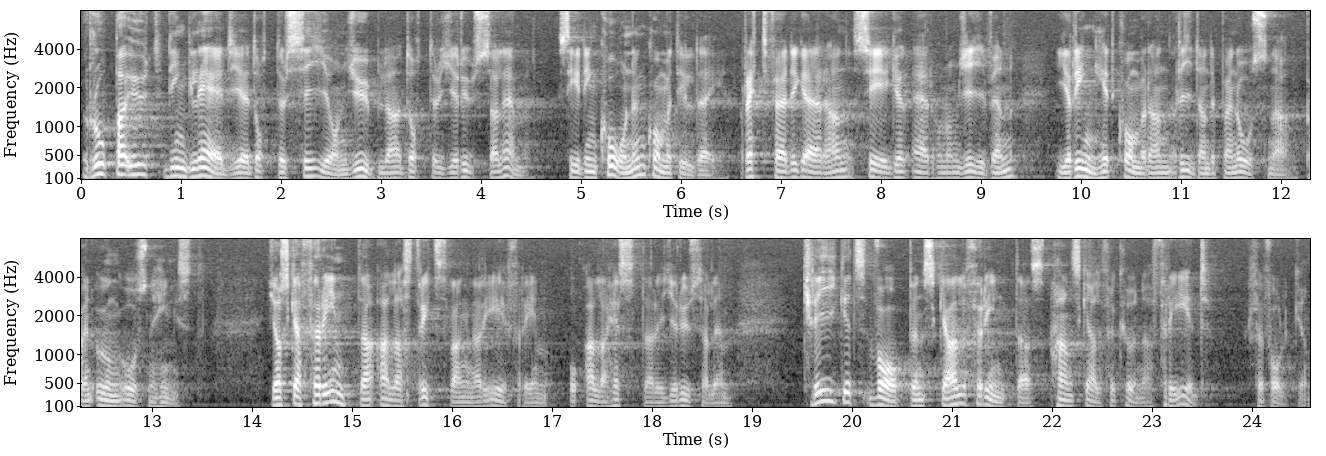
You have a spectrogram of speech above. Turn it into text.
Ropa ut din glädje, dotter Sion, jubla, dotter Jerusalem. Se, din konung kommer till dig. Rättfärdig är han, seger är honom given. I ringhet kommer han ridande på en åsna, på en ung åsnehingst. Jag ska förinta alla stridsvagnar i Efraim och alla hästar i Jerusalem. Krigets vapen skall förintas, han skall förkunna fred för folken.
